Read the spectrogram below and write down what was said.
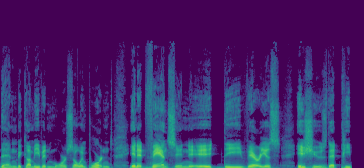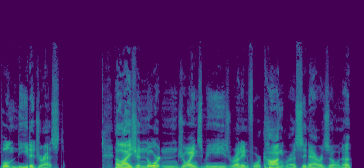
then become even more so important in advancing uh, the various issues that people need addressed. Elijah Norton joins me. He's running for Congress in Arizona.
